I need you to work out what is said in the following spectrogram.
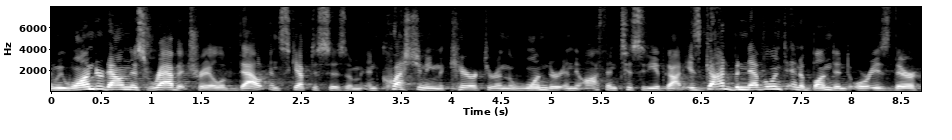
And we wander down this rabbit trail of doubt and skepticism and questioning the character and the wonder and the authenticity of God. Is God benevolent and abundant, or is there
